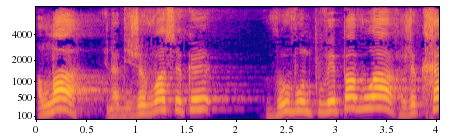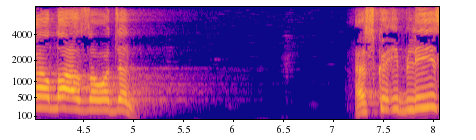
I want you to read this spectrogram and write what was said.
Allah. Il a dit, je vois ce que vous, vous ne pouvez pas voir. Je crains Allah Azza wa Est-ce que Iblis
